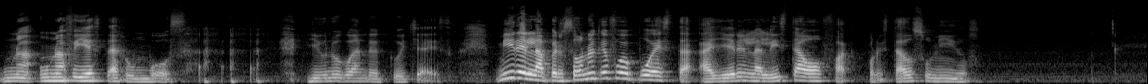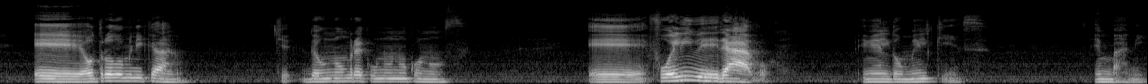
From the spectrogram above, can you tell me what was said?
una, una fiesta rumbosa. y uno cuando escucha eso. Miren, la persona que fue puesta ayer en la lista OFAC por Estados Unidos, eh, otro dominicano, de un nombre que uno no conoce, eh, fue liberado en el 2015 en Bani.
